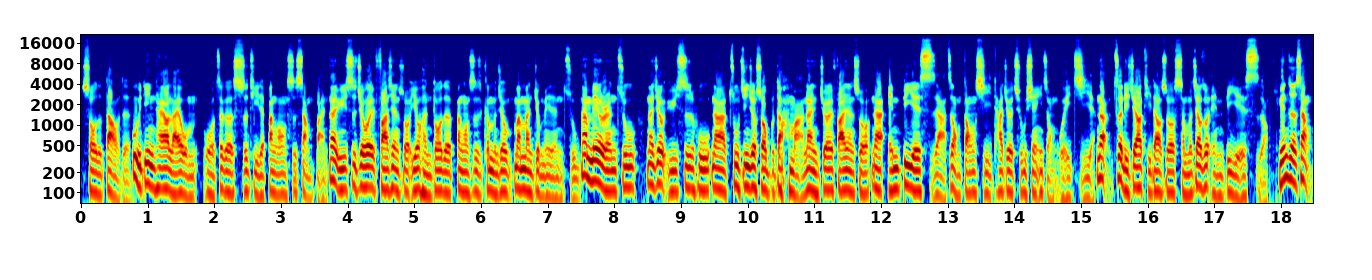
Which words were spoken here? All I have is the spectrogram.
收得到的，不一定他要来我们我这个实体的办公室上班。那于是就会发现说，有很多的办公室根本就慢慢就没人租。那没有人租，那就于是乎，那租金就收不到嘛。那你就会发现说，那 MBS 啊这种东西，它就会出现一种危机啊。那这里就要提到说什么叫做 MBS 哦？原则上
